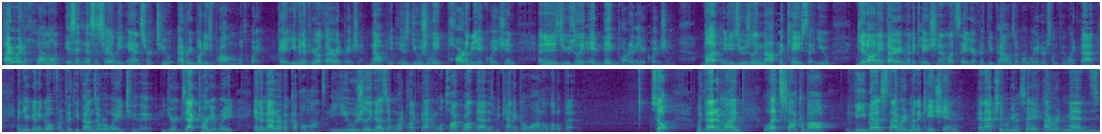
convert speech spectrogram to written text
thyroid hormone isn't necessarily the answer to everybody's problem with weight, okay? Even if you're a thyroid patient. Now, it is usually part of the equation, and it is usually a big part of the equation. But it is usually not the case that you get on a thyroid medication and let's say you're 50 pounds overweight or something like that, and you're going to go from 50 pounds overweight to the, your exact target weight in a matter of a couple months. It usually doesn't work like that, and we'll talk about that as we kind of go on a little bit. So with that in mind, let's talk about the best thyroid medication, and actually we're going to say thyroid meds,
